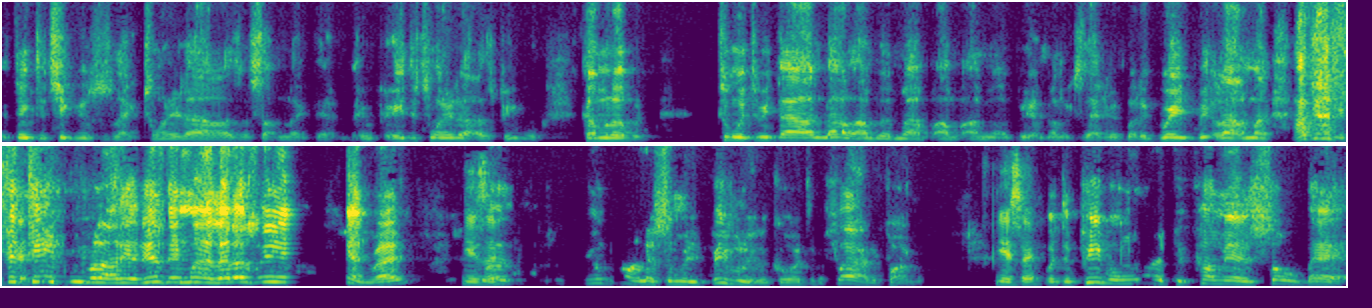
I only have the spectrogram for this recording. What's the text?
I think the tickets was like twenty dollars or something like that. They paid the twenty dollars. People coming up with two and three thousand dollars. I'm, I'm, I'm, I'm, I'm exaggerating, but a great a lot of money. I got fifteen people out here. Here's their money. Let us in, right? Yes, sir. you don't let so many people in according to the fire department. Yes, sir. But the people wanted to come in so bad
